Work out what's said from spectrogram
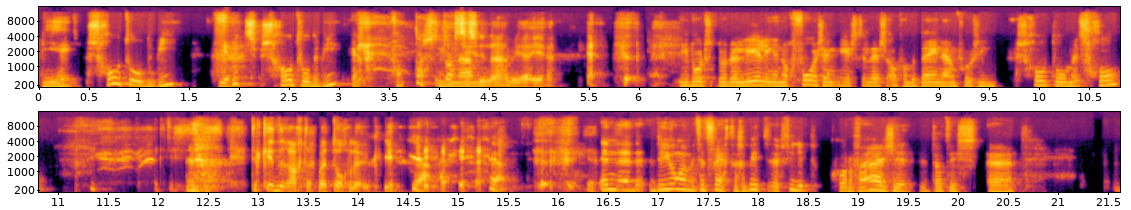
Die heet Schotel de Bie. Ja. Frits Schotel de Bie. Echt fantastische, Fantastische naam. naam, ja, ja. Die wordt door de leerlingen nog voor zijn eerste les al van de bijnaam voorzien schotel met school. Het is te kinderachtig, maar toch leuk. Ja. Ja, ja. En eh, de, de jongen met het slechte gebit, eh, Philippe Corvage, dat is eh, een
